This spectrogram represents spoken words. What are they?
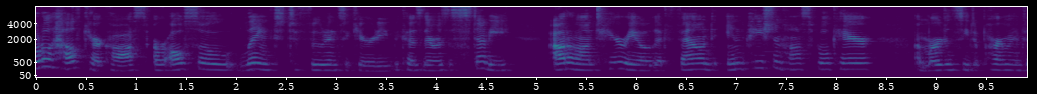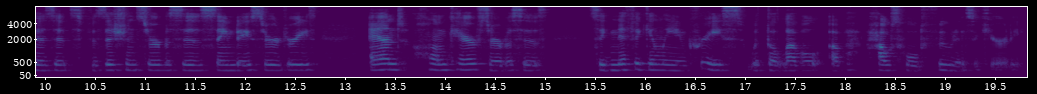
Total healthcare costs are also linked to food insecurity because there was a study out of Ontario that found inpatient hospital care, emergency department visits, physician services, same day surgeries, and home care services significantly increase with the level of household food insecurity.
